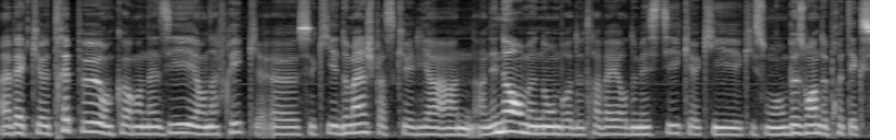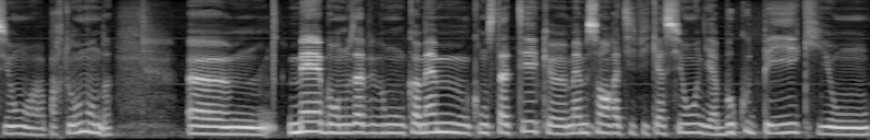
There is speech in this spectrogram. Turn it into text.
avec euh, très peu encore en Asie et en Afrique, euh, ce qui est dommage parce qu'il y a un, énorme nombre de travailleurs domestiques qui, qui sont en besoin de protection euh, partout au monde. Euh, mais bon, nous avons quand même constaté que même sans ratification, il y a beaucoup de pays qui ont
